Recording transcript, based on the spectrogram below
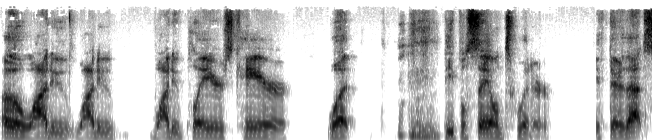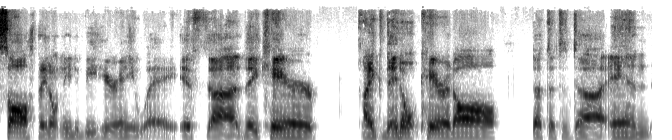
"Oh, why do why do why do players care what people say on Twitter? If they're that soft, they don't need to be here anyway. If uh, they care, like they don't care at all." Da, da, da, da. And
